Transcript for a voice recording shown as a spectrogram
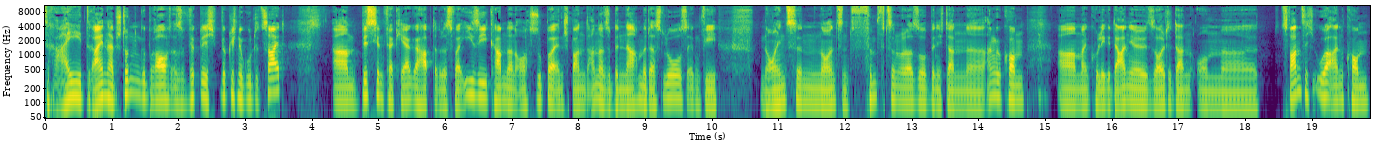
drei, dreieinhalb Stunden gebraucht. Also wirklich, wirklich eine gute Zeit. Ähm, bisschen Verkehr gehabt, aber das war easy, kam dann auch super entspannt an. Also bin nachmittags los, irgendwie 19, 19, 15 oder so bin ich dann äh, angekommen. Äh, mein Kollege Daniel sollte dann um äh, 20 Uhr ankommen.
